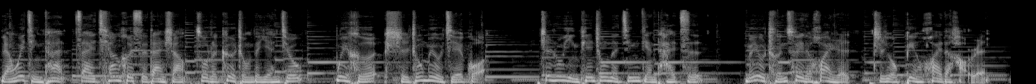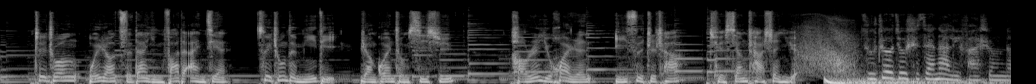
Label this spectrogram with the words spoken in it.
两位警探在枪和子弹上做了各种的研究，为何始终没有结果？正如影片中的经典台词。没有纯粹的坏人，只有变坏的好人。这桩围绕子弹引发的案件，最终的谜底让观众唏嘘：好人与坏人一字之差，却相差甚远。诅咒就是在那里发生的。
